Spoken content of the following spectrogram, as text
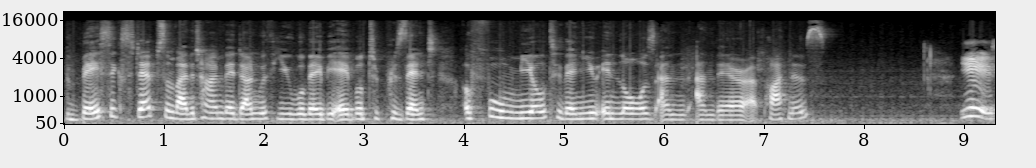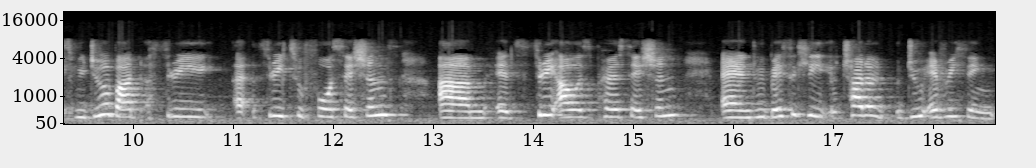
the basic steps, and by the time they're done with you, will they be able to present a full meal to their new in-laws and, and their uh, partners? Yes, we do about three, uh, three to four sessions. Um, it's three hours per session, and we basically try to do everything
